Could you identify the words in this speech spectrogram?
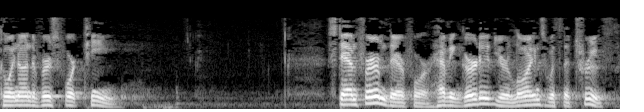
Going on to verse 14. Stand firm therefore, having girded your loins with the truth,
